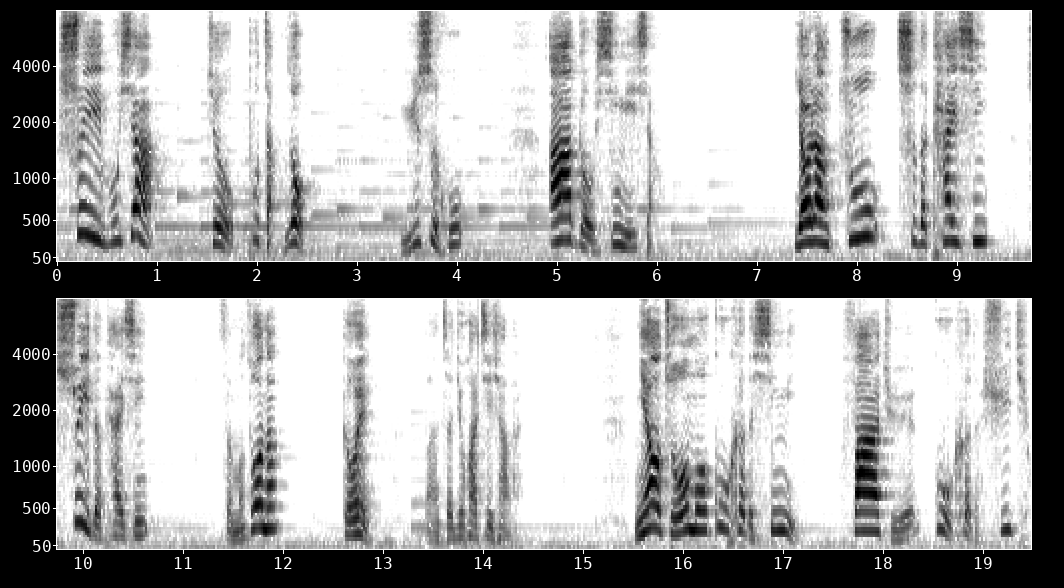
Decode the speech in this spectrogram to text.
睡不下就不长肉。于是乎，阿狗心里想，要让猪吃得开心，睡得开心。怎么做呢？各位，把这句话记下来。你要琢磨顾客的心理，发掘顾客的需求。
